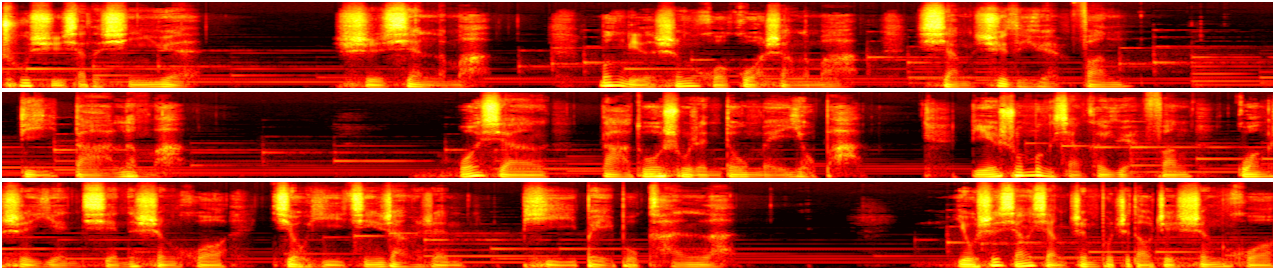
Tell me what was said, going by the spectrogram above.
初许下的心愿实现了吗？梦里的生活过上了吗？想去的远方抵达了吗？我想，大多数人都没有吧。别说梦想和远方，光是眼前的生活就已经让人疲惫不堪了。有时想想，真不知道这生活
